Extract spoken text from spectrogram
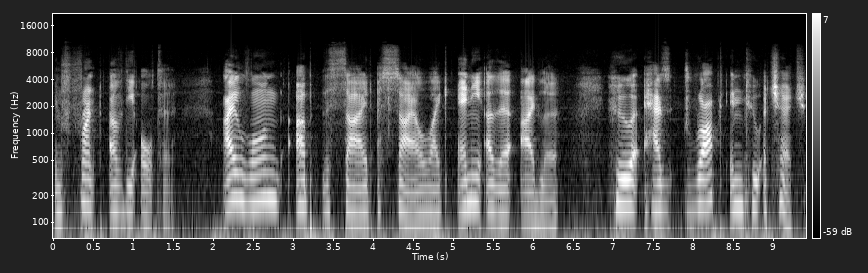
in front of the altar. I longed up the side aisle like any other idler who has dropped into a church.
